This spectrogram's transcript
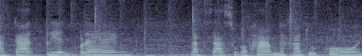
อากาศเปลี่ยนแปลงรักษาสุขภาพนะคะทุกคน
